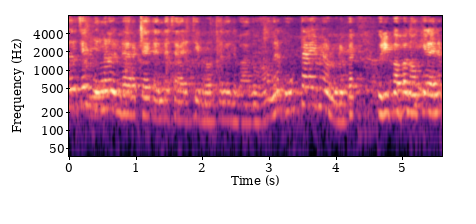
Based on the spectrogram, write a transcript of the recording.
തീർച്ചയായും നിങ്ങളും ഇൻഡയറക്റ്റ് ആയിട്ട് എന്റെ ചാരിറ്റി പ്രവർത്തനത്തിന്റെ ഭാഗമാകും അങ്ങനെ കൂട്ടായ്മയുള്ളൂ. ഇപ്പം കുരിപ്പപ്പ നോക്കിയാൽ അതിനെ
